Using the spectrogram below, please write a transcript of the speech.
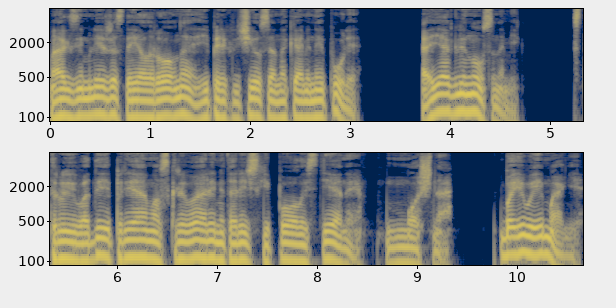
Маг земли же стоял ровно и переключился на каменные пули. А я оглянулся на миг. Струи воды прямо вскрывали металлический пол и стены. Мощно. Боевые маги.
